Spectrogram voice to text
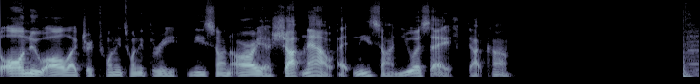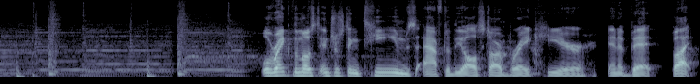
The all new, all electric 2023 Nissan Ariya. Shop now at nissanusa.com. We'll rank the most interesting teams after the All Star break here in a bit, but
